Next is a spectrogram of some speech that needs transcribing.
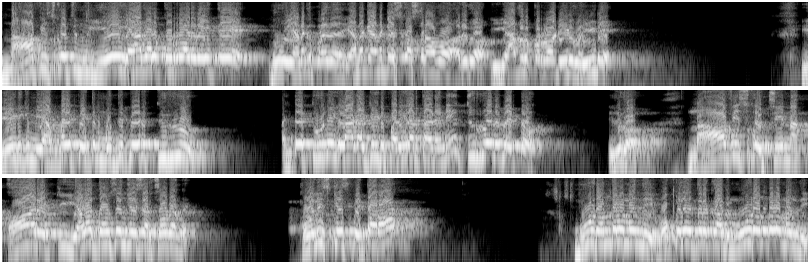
నా ఆఫీస్కి వచ్చి నువ్వు ఏ యాదల కుర్రాడు అయితే నువ్వు వెనక ప్ర- వెనక వెనకేసుకొస్తున్నావో? అడుగో ఈ యాదల కుర్రాడు ఈడుగో ఈడే. ఈడికి మీ అబ్బాయి పెట్టిన ముద్దు పేరు తిర్రు. అంటే తూనీకిలాగా అటు ఇటు పరిగెడతాడని తిర్రు అని పెట్టు. ఇదిగో నా ఆఫీస్కి వచ్చి నా కార్ ఎక్కి ఎలా ధ్వంసం చేశారు చూడండి. పోలీస్ కేసు పెట్టారా? మూడు వందల మంది ఒక్కరిద్దరు కాదు మూడు వందల మంది.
